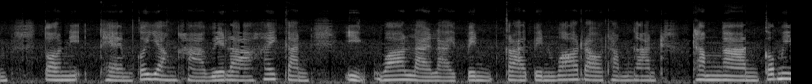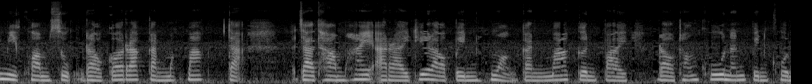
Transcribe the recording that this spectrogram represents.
ม ตอนนี้แถมก็ยังหาเวลาให้กัน อีกว่าหลายๆ เป็นกลายเป็นว่าเราทำงานทำงานก็ไม่มีความสุขเราก็รักกันมาก ๆ จะ จะทำให้อะไรที่เราเป็นห่วงกันมากเกินไป เราทั้งคู่นั้นเป็นคน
